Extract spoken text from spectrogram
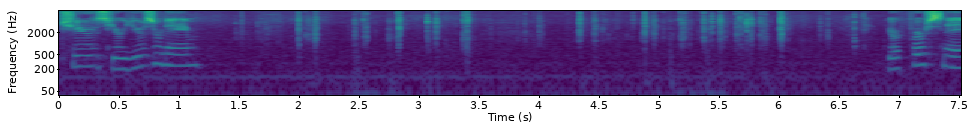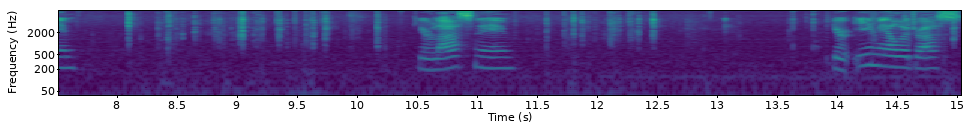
Choose your username. Your first name. Your last name. Your email address.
